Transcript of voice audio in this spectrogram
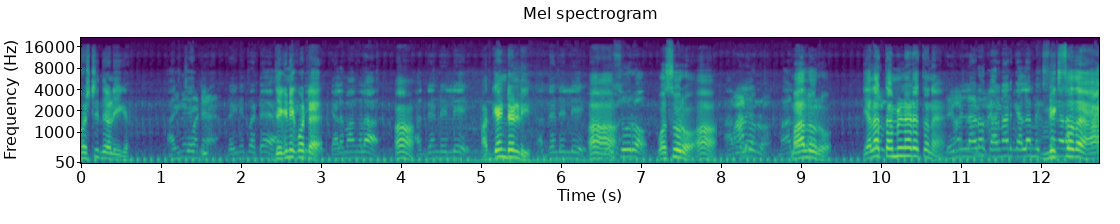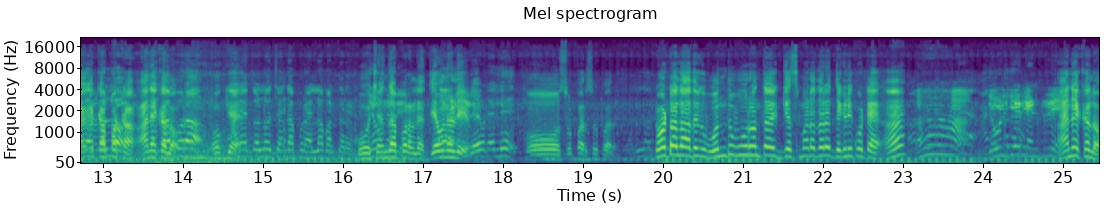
ಫಸ್ಟಿಂದ ಹೇಳಿ ಈಗ. ಕೆಳಮಂಗಲ ಹಾಂ. ಅಗ್ಗಂಡಳ್ಳಿ ಅಗ್ಗಂಡಳ್ಳಿ ಅಗ್ಗಂಡಳ್ಳಿ. ಹೊಸೂರು. ಹೊಸೂರು ಮಾಲೂರು. ಎಲ್ಲ ತಮಿಳ್ನಾಡು ತಾನೆ? ತಮಿಳ್ನಾಡು ಕರ್ನಾಟಕ ಎಲ್ಲ ಮಿಕ್ಸ್ ಅದ ಆ- ಅಕ್ಕಪಕ್ಕ ಆನೆಕಲ್ಲು ಓಕೆ. ಆನೆಕಲ್ಲು ಚಂದಾಪುರ ಎಲ್ಲ ಬರ್ತಾರೆ ಓ ಚಂದಾಪುರ ಅಲ್ಲ ದೇವನಹಳ್ಳಿ. ದೇವನಹಳ್ಳಿ. ಓ ಸೂಪರ್ ಸೂಪರ್. ಟೋಟಲ್ ಅದು ಒಂದು ಊರು ಅಂತ ಗೆಸ್ ಮಾಡಿದಾರೆ ದೆಗಣಿಕೋಟೆ ಎಂಟ್ರಿ ಆನೆಕಲ್ಲು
